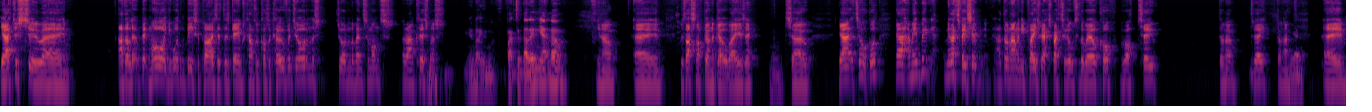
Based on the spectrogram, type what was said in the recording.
Yeah, just to um, add a little bit more, you wouldn't be surprised if there's games cancelled because of COVID during this during the winter months around Christmas. You're not even factored that in yet, now. You know, because um, that's not going to go away, is it? Mm. So, yeah, it's all good. Yeah, I mean, we, I mean, let's face it. I don't know how many players we expect to go to the World Cup. What two? Don't know. Three? Don't know. Yeah. Um,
